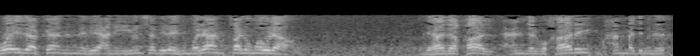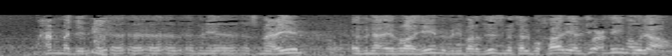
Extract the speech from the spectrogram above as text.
وإذا كان أنه يعني ينسب إليهم ولاء قالوا مولاهم. لهذا قال عند البخاري محمد بن محمد بن إسماعيل ابن إبراهيم بن بردزبة البخاري الجعفي مولاهم.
